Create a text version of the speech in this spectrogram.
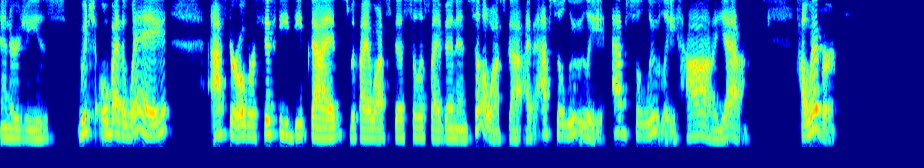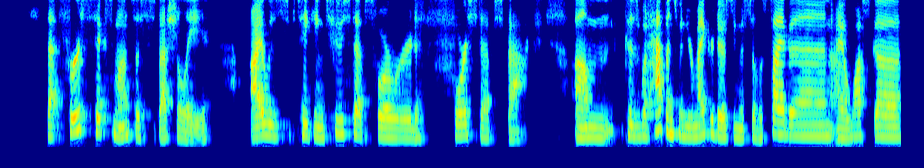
energies, which, oh, by the way, after over 50 deep dives with ayahuasca, psilocybin, and psilohuasca, I've absolutely, absolutely, ha, yeah. However, that first six months, especially, I was taking two steps forward, four steps back. Because um, what happens when you're microdosing with psilocybin, ayahuasca,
